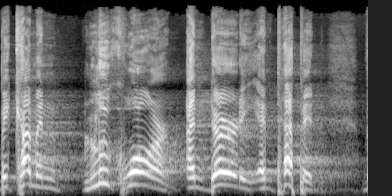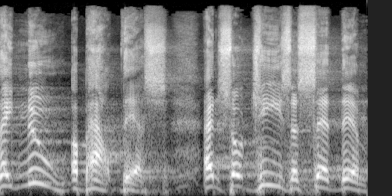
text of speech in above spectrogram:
becoming lukewarm and dirty and tepid. They knew about this. And so Jesus said them,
